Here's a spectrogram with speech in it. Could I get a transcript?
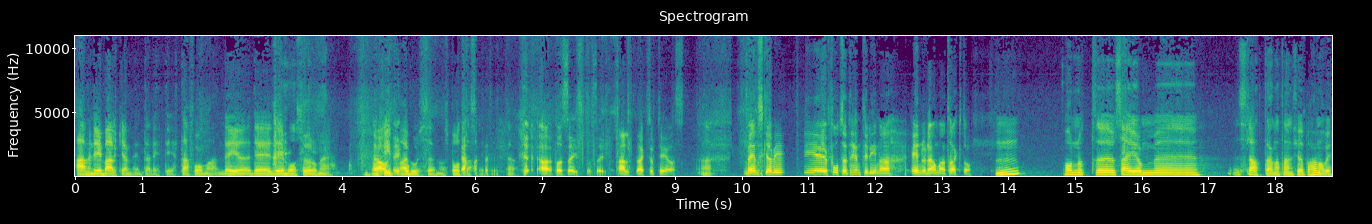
Ja men det är Balkan-mentalitet. Där får man. Det är, det, det är bara så de är. De ja, fimpar i bussen och spottas ja. lite. Ja. ja, precis, precis. Allt accepteras. Ja. Men ska vi fortsätta hem till dina ännu närmare trakter? Mm. Har du något att säga om eh, Zlatan att han köper Hammarby?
